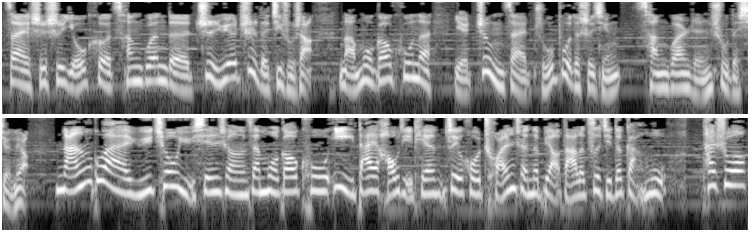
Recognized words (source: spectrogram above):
在实施游客参观的制约制的基础上，那莫高窟呢也正在逐步的实行参观人数的限量。难怪余秋雨先生在莫高窟一待好几天，最后传神地表达了自己的感悟。他说：“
